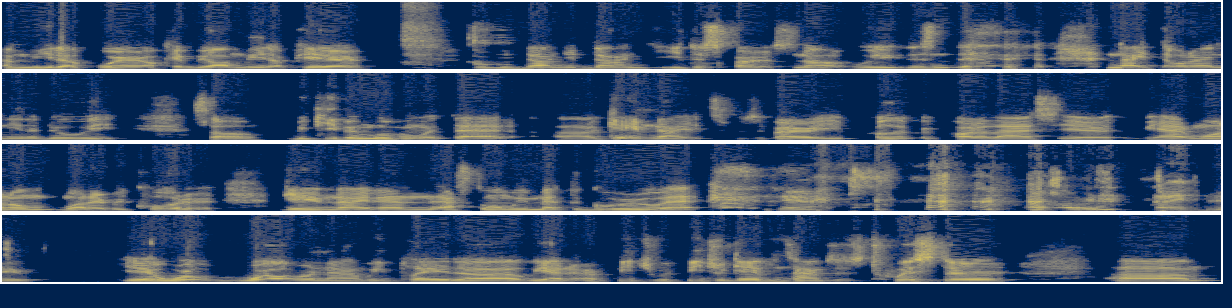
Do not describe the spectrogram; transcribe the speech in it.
a meetup where okay, we all meet up here. When you're done, you're done. You disperse. No, we this night don't end. Neither do we. So we keep it moving with that. Uh, game nights was a very prolific part of last year. We had one on one every quarter game night, and that's the one we met the guru at. Yeah. uh, Thank you. Yeah, world world renowned. We played. Uh, we had our feature feature games. Sometimes it's Twister. Um,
